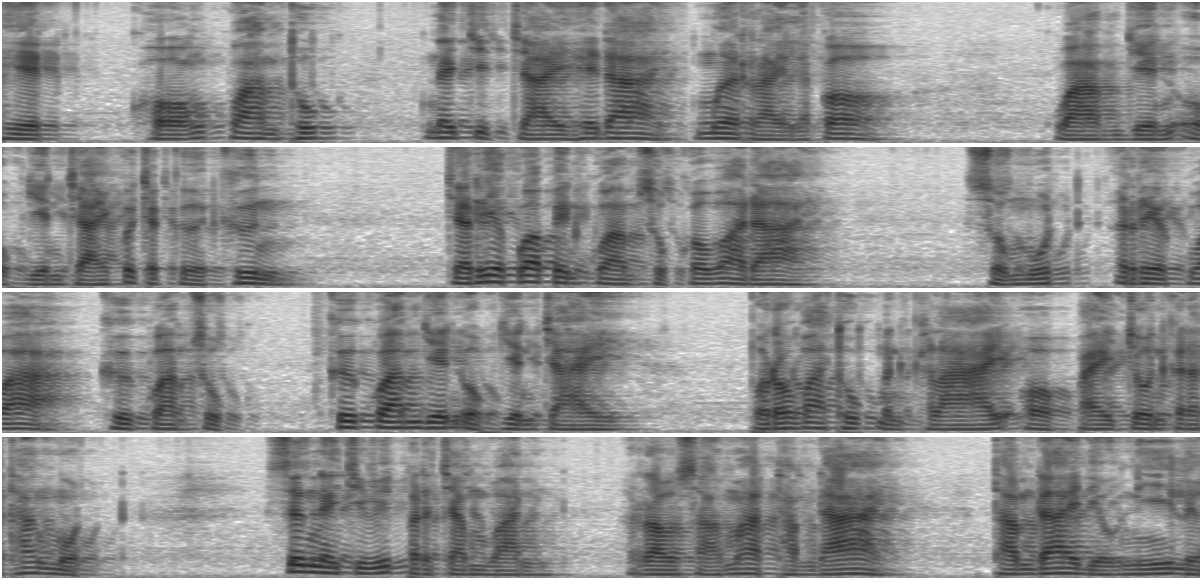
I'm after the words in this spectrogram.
เหตุของความทุกข์ ในจิตใจให้ได้เมื่อไรแล้วก็ ความเย็นอกเย็นใจก็จะเกิดขึ้น จะเรียกว่าเป็นความสุขก็ว่าได้ สมมุติเรียกว่าคือความสุข คือความเย็นอกเย็นใจ เพราะว่าทุกข์มันคลายออกไปจนกระทั่งหมด ซึ่งในชีวิตประจำวัน เราสามารถทำได้ทำได้เดี๋ยวนี้เล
